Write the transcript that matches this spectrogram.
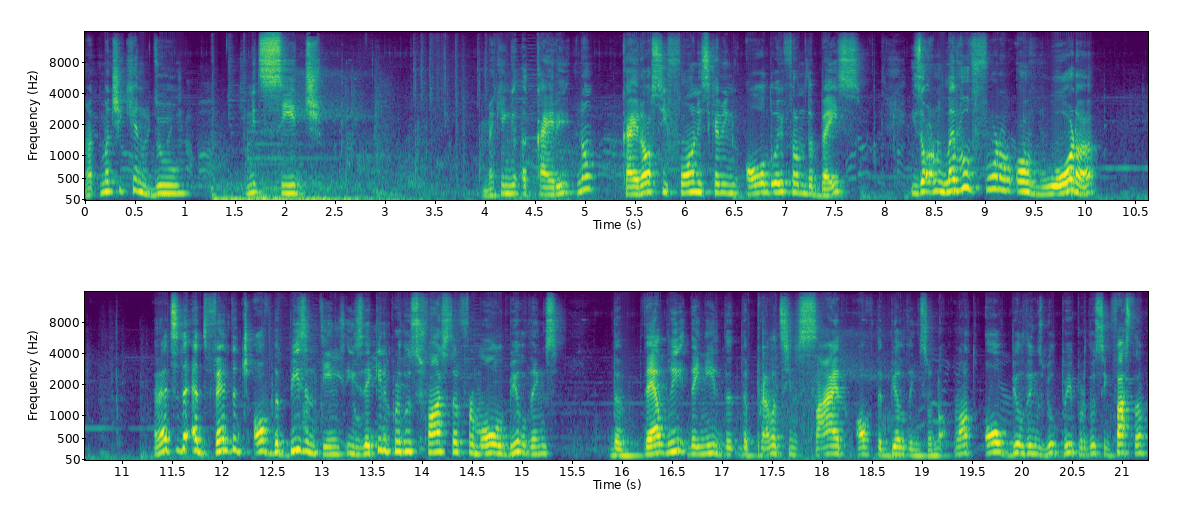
Not much he can do. He needs Siege. Making a Kairi... No, Kairosiphon is coming all the way from the base. He's on level 4 of water. And that's the advantage of the Byzantines, is they can produce faster from all buildings. The Delhi, they need the, the prelates inside of the building, so not, not all buildings will be producing faster.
